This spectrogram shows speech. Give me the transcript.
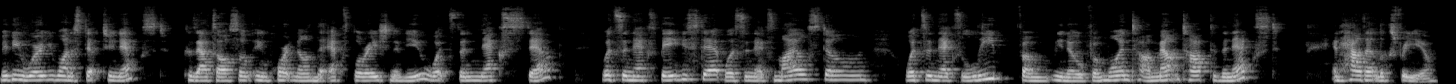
maybe where you want to step to next, because that's also important on the exploration of you. What's the next step? What's the next baby step? What's the next milestone? What's the next leap from, you know, from one to, mountaintop to the next and how that looks for you.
